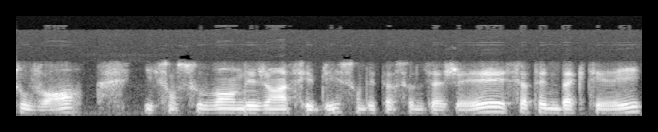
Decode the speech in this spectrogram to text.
souvent, ils sont souvent des gens affaiblis, sont des personnes âgées, certaines bactéries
